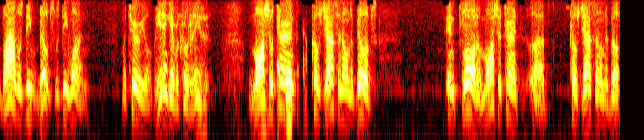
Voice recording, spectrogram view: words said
Bly was D Billups was D one material, but he didn't get recruited either. Marshall turned Coach Johnson on the Billups in Florida. Marshall turned uh, Coach Johnson on the Billups.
